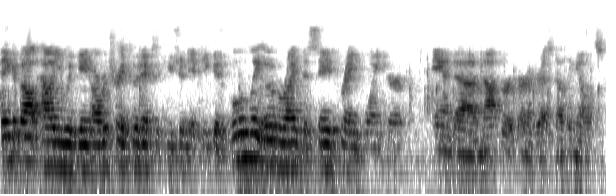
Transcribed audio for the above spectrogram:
think about how you would gain arbitrary code execution if you could only overwrite the save frame pointer and uh, not the return address, nothing else.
